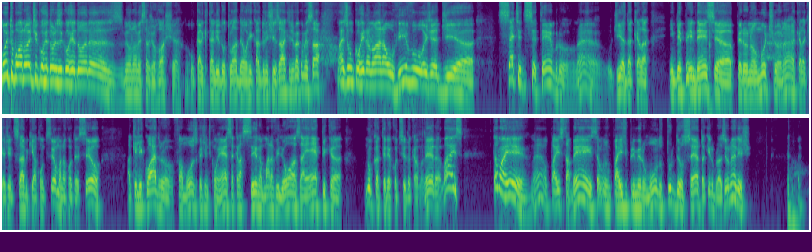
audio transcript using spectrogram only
Muito boa noite, corredores e corredoras. Meu nome é Sérgio Rocha. O cara que está ali do outro lado é o Ricardo Nishizaki. A gente vai começar mais um Corrida no Ar ao vivo. Hoje é dia 7 de setembro, né? O dia daquela independência peronomútil, né? Aquela que a gente sabe que aconteceu, mas não aconteceu. Aquele quadro famoso que a gente conhece, aquela cena maravilhosa, épica. Nunca teria acontecido daquela maneira, mas Estamos aí, né? O país está bem, estamos um país de primeiro mundo, tudo deu certo aqui no Brasil, né, Nish?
